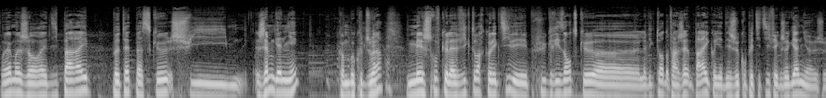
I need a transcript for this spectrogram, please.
Ouais, moi j'aurais dit pareil, peut-être parce que je suis, j'aime gagner comme beaucoup de joueurs. mais je trouve que la victoire collective est plus grisante que euh, la victoire. Enfin, pareil, quand il y a des jeux compétitifs et que je gagne, je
